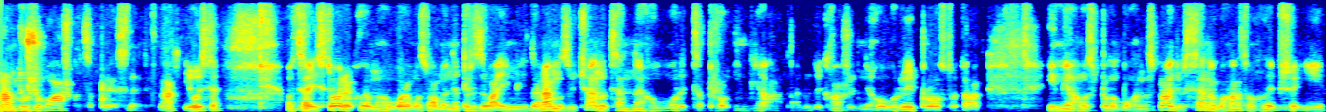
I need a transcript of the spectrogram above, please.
нам дуже важко це пояснити. Так? І ось ця- оця історія, коли ми говоримо з вами, не призивай імені даремно, звичайно, це не говориться про ім'я. Та? Люди кажуть, не говори просто так ім'я Господа Бога. Насправді все набагато глибше і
